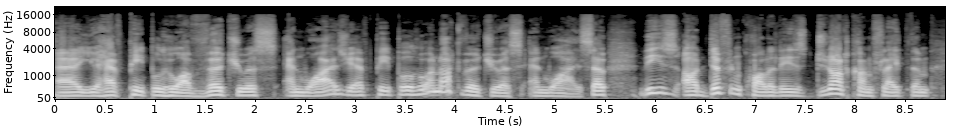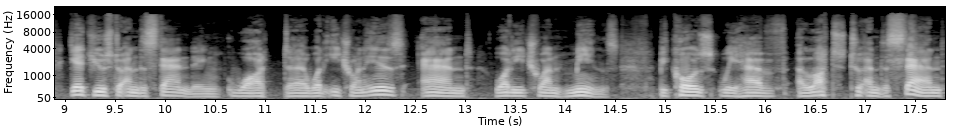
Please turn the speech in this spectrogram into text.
Uh, you have people who are virtuous and wise. You have people who are not virtuous and wise. So these are different qualities. Do not conflate them. Get used to understanding what uh, what each one is and what each one means, because we have a lot to understand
